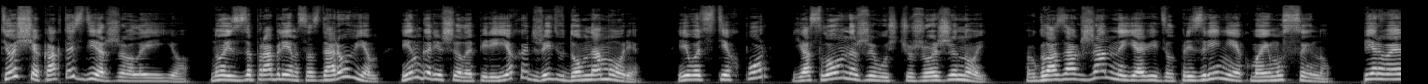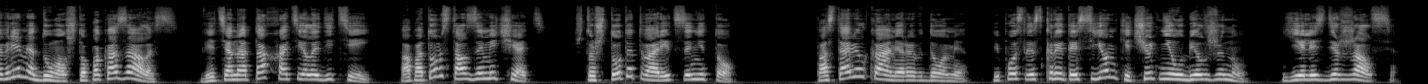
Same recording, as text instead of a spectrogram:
Теща как-то сдерживала ее, но из-за проблем со здоровьем Инга решила переехать жить в дом на море. И вот с тех пор я словно живу с чужой женой. В глазах Жанны я видел презрение к моему сыну. Первое время думал, что показалось. Ведь она так хотела детей, а потом стал замечать, что что-то творится не то. Поставил камеры в доме и после скрытой съемки чуть не убил жену. Еле сдержался.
